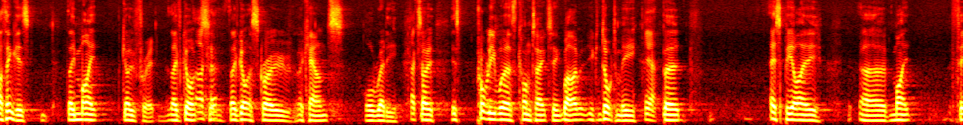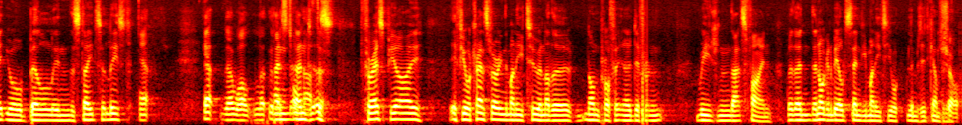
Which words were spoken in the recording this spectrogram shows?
I think it's they might go for it. They've got Okay. they've got escrow accounts already, Okay. so it's probably worth contacting. Well, you can talk to me, Yeah. but SPI uh, might fit your bill in the states at least. Yep. the- Well, let, let's And, talk and after. as for SPI, if you're transferring the money to another non-profit in a different region, that's fine. But then they're not going to be able to send you money to your limited company. Sure.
